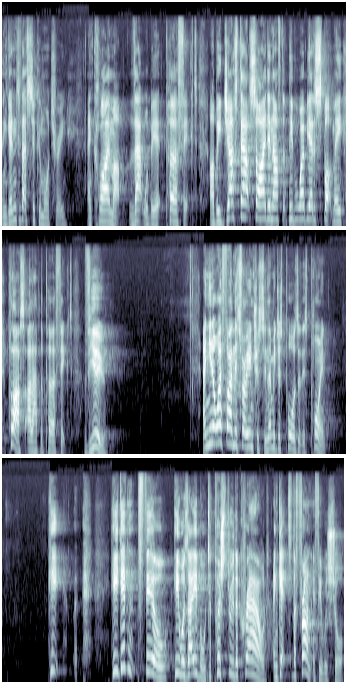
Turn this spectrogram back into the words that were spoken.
and get into that sycamore tree and climb up. That will be it. Perfect. I'll be just outside enough that people won't be able to spot me. Plus, I'll have the perfect view. And you know, I find this very interesting. Let me just pause at this point. He, he didn't feel he was able to push through the crowd and get to the front if he was short.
